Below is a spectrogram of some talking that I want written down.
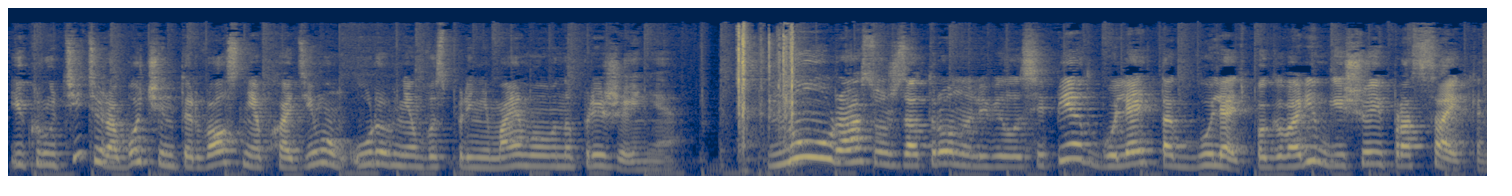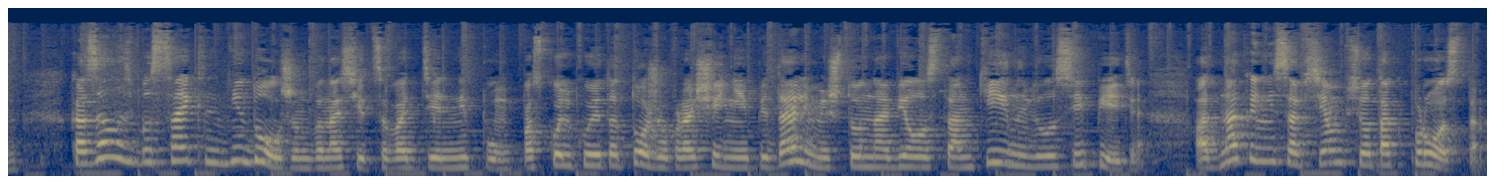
и крутите рабочий интервал с необходимым уровнем воспринимаемого напряжения. Ну, раз уж затронули велосипед, гулять так гулять, поговорим еще и про сайклинг. Казалось бы, сайклинг не должен выноситься в отдельный пункт, поскольку это тоже вращение педалями, что на велостанке и на велосипеде. Однако не совсем все так просто.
